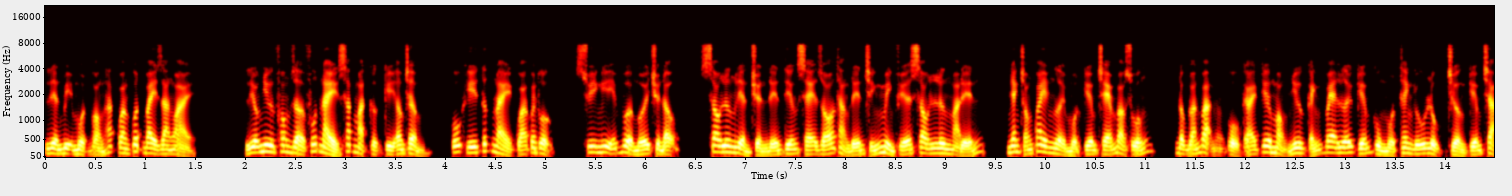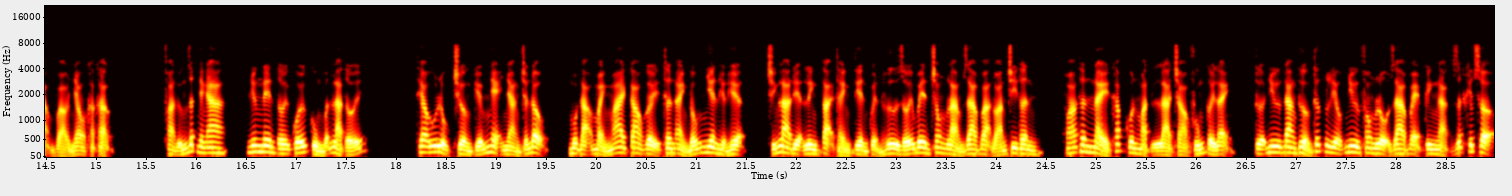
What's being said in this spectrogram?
liền bị một vòng hắc quang quất bay ra ngoài. Liễu như phong giờ phút này sắc mặt cực kỳ âm trầm cỗ khí tức này quá quen thuộc, suy nghĩ vừa mới chuyển động, sau lưng liền chuyển đến tiếng xé gió thẳng đến chính mình phía sau lưng mà đến, nhanh chóng quay người một kiếm chém vào xuống, độc đoán vạn cổ cái kia mỏng như cánh ve lưới kiếm cùng một thanh lũ lục trường kiếm chạm vào nhau khắc khắc. Phản ứng rất nhanh a, nhưng nên tới cuối cùng vẫn là tới. Theo lũ lục trường kiếm nhẹ nhàng chấn động, một đạo mảnh mai cao gầy thân ảnh bỗng nhiên hiện hiện, chính là điện linh tại thành tiền quyển hư giới bên trong làm ra vạn đoán chi thân, hóa thân này khắp khuôn mặt là trào phúng cười lạnh, tựa như đang thưởng thức liệu như phong lộ ra vẻ kinh ngạc rất khiếp sợ.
